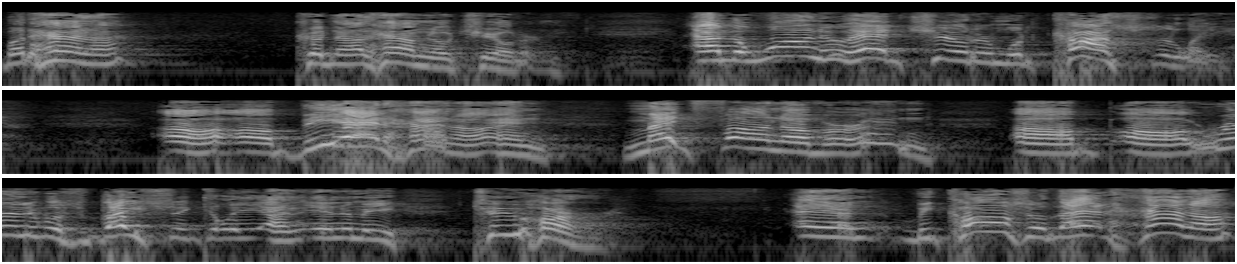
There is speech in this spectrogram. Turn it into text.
but Hannah could not have no children. And the one who had children would constantly uh, uh, be at Hannah and make fun of her, and uh, really was basically an enemy to her. And because of that, Hannah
